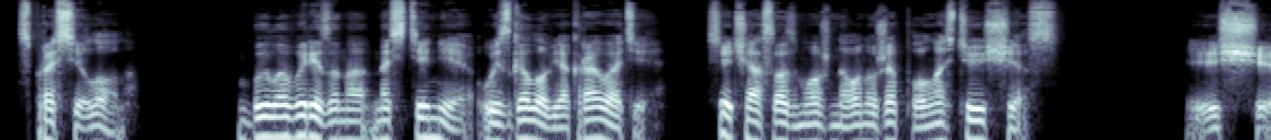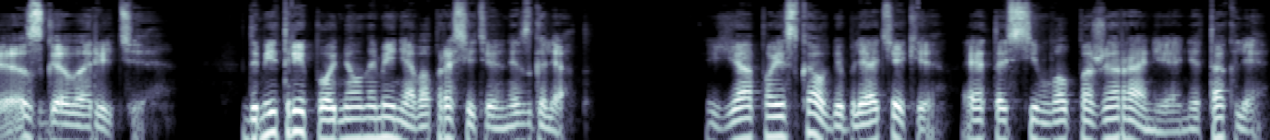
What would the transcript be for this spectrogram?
– спросил он. Было вырезано на стене у изголовья кровати. Сейчас, возможно, он уже полностью исчез. «Исчез, говорите?» Дмитрий поднял на меня вопросительный взгляд. Я поискал в библиотеке. Это символ пожирания, не так ли?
